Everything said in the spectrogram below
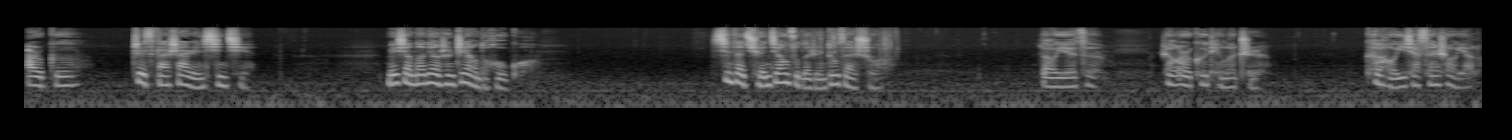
二哥，这次他杀人心切。没想到酿成这样的后果。现在全江族的人都在说，老爷子让二哥停了职，看好一下三少爷了。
